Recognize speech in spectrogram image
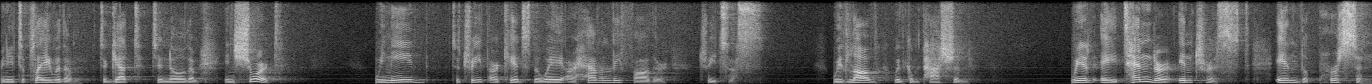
We need to play with them, to get to know them. In short, we need to treat our kids the way our Heavenly Father treats us with love, with compassion, with a tender interest in the person.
